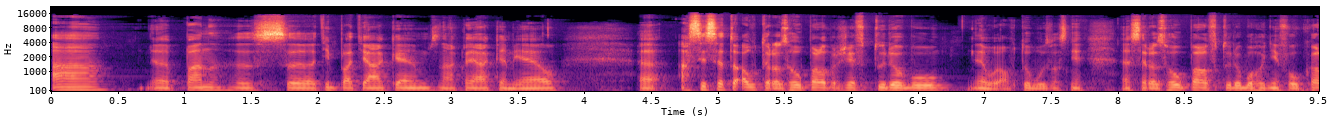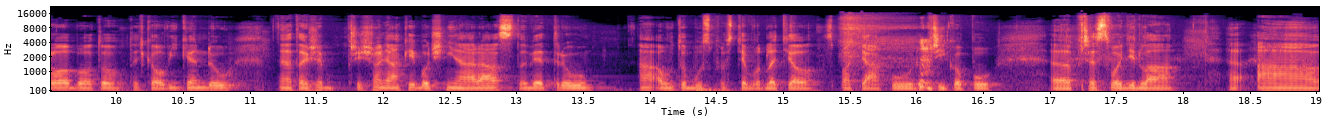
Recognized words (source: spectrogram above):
a pan s tím plaťákem, s nákladákem jel asi se to auto rozhoupalo, protože v tu dobu, nebo autobus vlastně eh, se rozhoupal, v tu dobu hodně foukalo, bylo to teďka o víkendu, eh, takže přišel nějaký boční náraz větru, a autobus prostě odletěl z plaťáků do příkopu přes vodidla. A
